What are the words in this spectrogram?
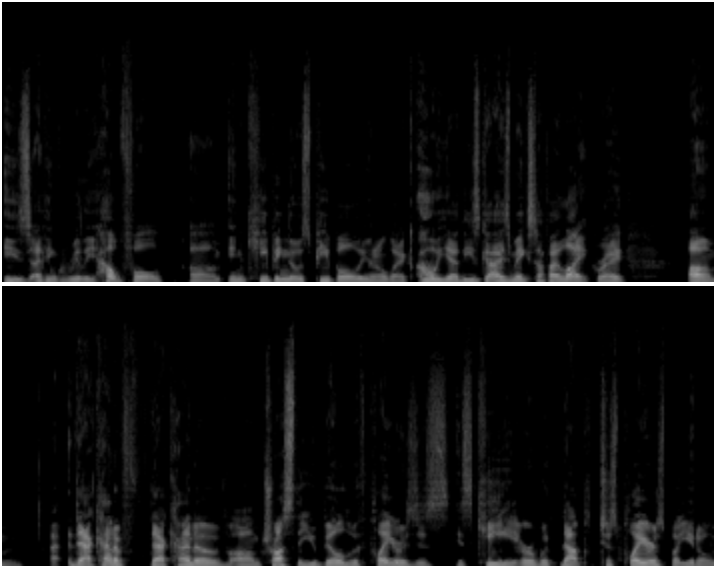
is i think really helpful um in keeping those people you know like oh yeah these guys make stuff i like right um that kind of that kind of um trust that you build with players is is key or with not just players but you know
